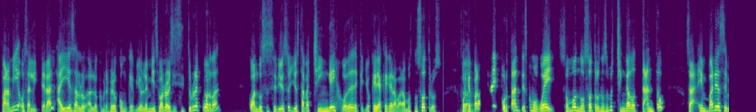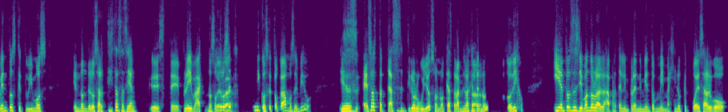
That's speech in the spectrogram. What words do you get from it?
para mí, o sea, literal, ahí es a lo, que me refiero con que violé mis valores. Y si tú recuerdas, cuando sucedió eso, yo estaba chingue y jode de que yo quería que grabáramos nosotros. Porque para mí era importante, es como, güey, somos nosotros, nos hemos chingado tanto. O sea, en varios eventos que tuvimos en donde los artistas hacían este playback, nosotros éramos los únicos que tocábamos en vivo. Y eso hasta te hace sentir orgulloso, ¿no? Que hasta la misma gente nos, lo dijo. Y entonces llevándolo a la parte del emprendimiento, me imagino que puede ser algo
